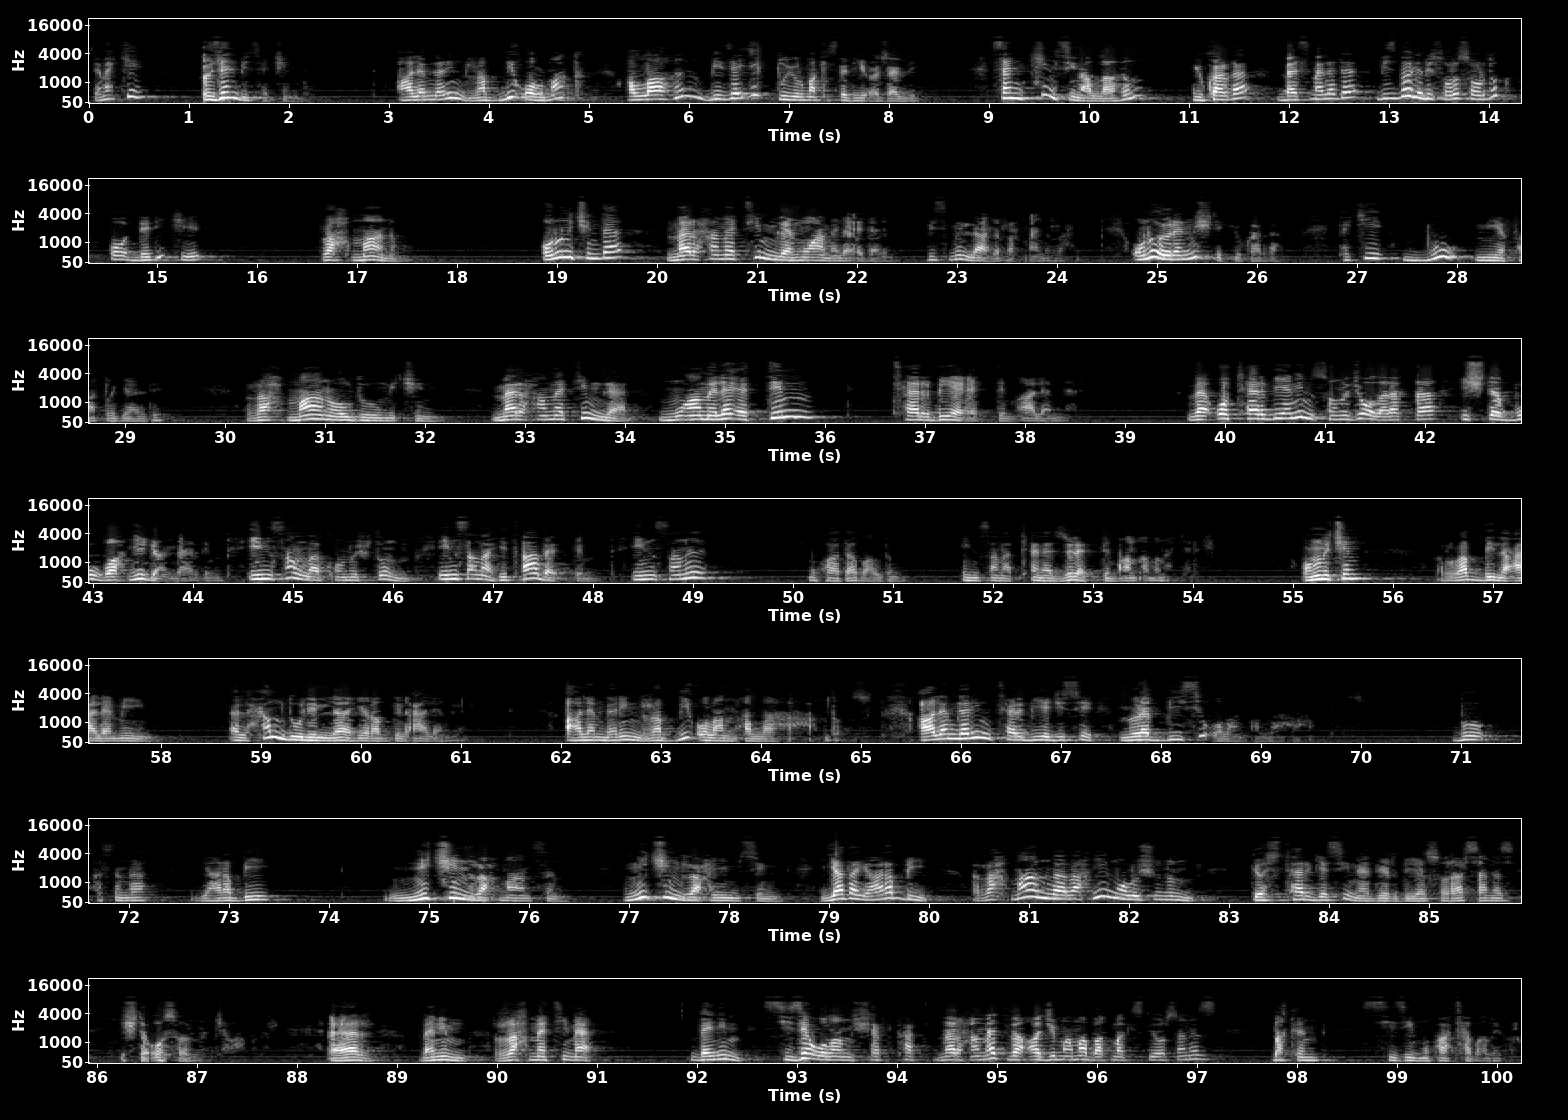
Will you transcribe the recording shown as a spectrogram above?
Demek ki özel bir seçim bu. Alemlerin Rabbi olmak Allah'ın bize ilk duyurmak istediği özelliği. Sen kimsin Allah'ım? Yukarıda Besmele'de biz böyle bir soru sorduk. O dedi ki Rahmanım. Onun içinde merhametimle muamele ederim. Bismillahirrahmanirrahim. Onu öğrenmiştik yukarıda. Peki bu niye farklı geldi? Rahman olduğum için merhametimle muamele ettim, terbiye ettim alemler. Ve o terbiyenin sonucu olarak da işte bu vahyi gönderdim. İnsanla konuştum, insana hitap ettim. insanı muhatap aldım. İnsana tenezzül ettim anlamına gelir. Onun için Rabbil alemin. Elhamdülillahi Rabbil alemin. Alemlerin Rabbi olan Allah'a hamdolsun. Alemlerin terbiyecisi, mürebbisi olan Allah'a hamdolsun. Bu aslında Ya Rabbi niçin Rahmansın, niçin Rahimsin ya da Ya Rabbi Rahman ve Rahim oluşunun göstergesi nedir diye sorarsanız işte o sorunun cevabıdır. Eğer benim rahmetime, benim size olan şefkat, merhamet ve acımama bakmak istiyorsanız bakın sizi muhatap alıyorum.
